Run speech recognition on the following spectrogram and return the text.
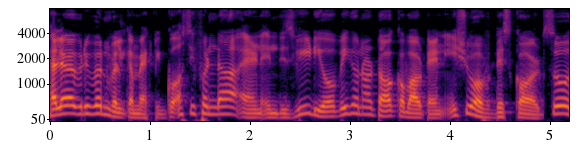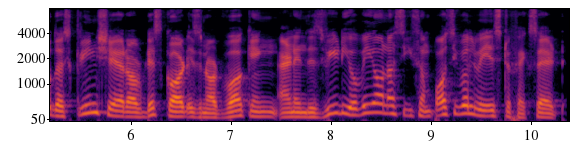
Hello everyone, welcome back to Gossipfunda and in this video we're gonna talk about an issue of Discord. So the screen share of Discord is not working and in this video we're gonna see some possible ways to fix it.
